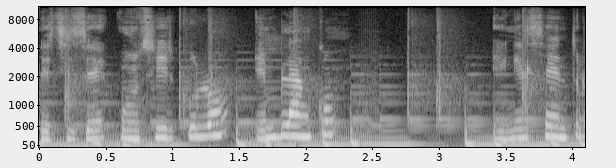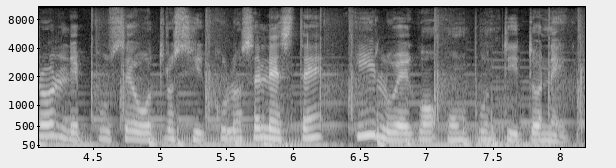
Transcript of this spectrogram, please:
les hice un círculo en blanco. En el centro le puse otro círculo celeste y luego un puntito negro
